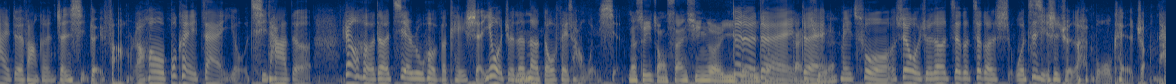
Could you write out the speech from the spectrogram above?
爱对方跟珍惜对方，然后不可以再有其他的任何的介入或 vacation，因为我觉得那都非常危险。嗯，那是一种三心二意的一种感觉。对对对，没错。所以我觉得这个这个是我自己是觉得很不 OK 的状态。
